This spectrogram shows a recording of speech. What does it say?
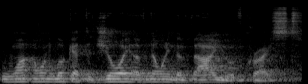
want, I want to look at the joy of knowing the value of Christ.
